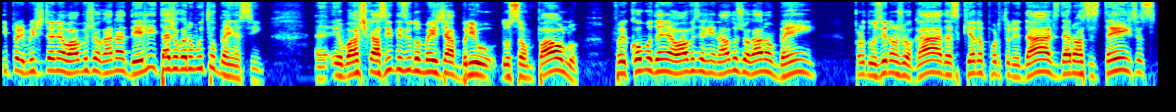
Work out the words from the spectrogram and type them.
e permite o Daniel Alves jogar na dele e tá jogando muito bem, assim. É, eu acho que a síntese do mês de abril do São Paulo foi como o Daniel Alves e o Reinaldo jogaram bem, produziram jogadas, criaram oportunidades, deram assistências,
